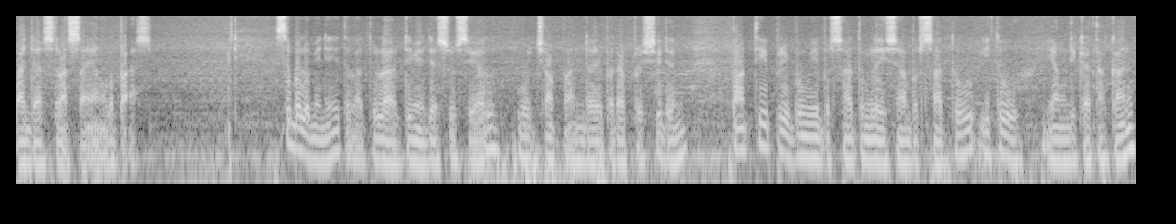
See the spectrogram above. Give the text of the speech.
pada selasa yang lepas sebelum ini telah tular di media sosial ucapan daripada Presiden Parti Pribumi Bersatu Malaysia Bersatu itu yang dikatakan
